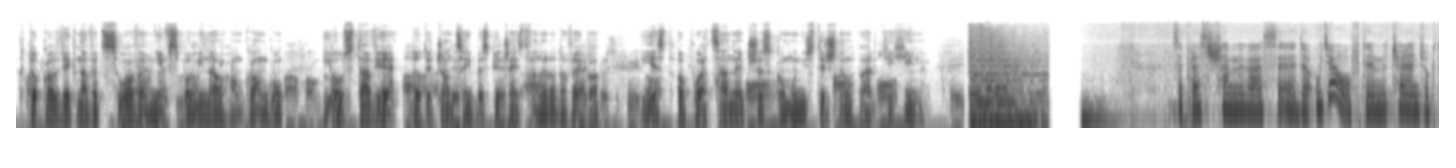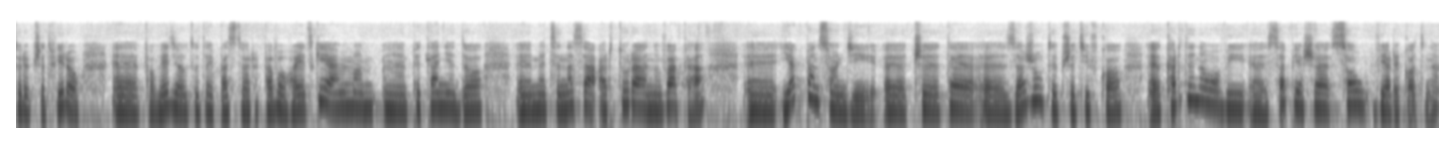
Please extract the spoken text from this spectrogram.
Ktokolwiek nawet słowem nie wspomina o Hongkongu i o ustawie dotyczącej bezpieczeństwa narodowego, jest opłacany przez komunistyczną partię Chin. Zapraszamy Was e, do udziału w tym challenge'u, który przed chwilą e, powiedział tutaj pastor Paweł Chojecki. Ja mam e, pytanie do mecenasa Artura Nowaka. Jak Pan sądzi, czy te zarzuty przeciwko kardynałowi Sapiesze są wiarygodne?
